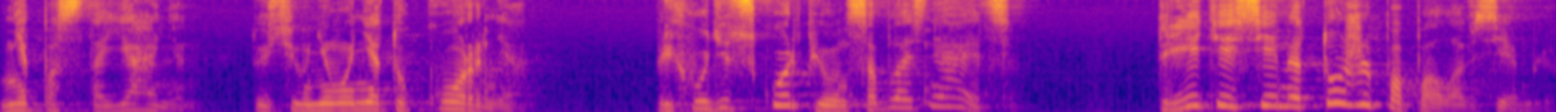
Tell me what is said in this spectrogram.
непостоянен. То есть у него нет корня. Приходит скорбь, и он соблазняется. Третье семя тоже попало в землю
